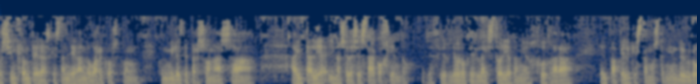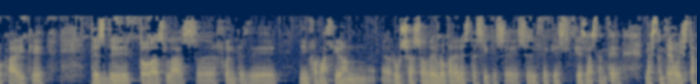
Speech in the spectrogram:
Sin Fronteras que están llegando barcos con, con miles de personas a, a, Italia y no se les está acogiendo. Es decir, yo creo que la historia también juzgará el papel que estamos teniendo Europa y que desde todas las eh, fuentes de de información eh, rusas o de Europa del Este sí que se, se dice que es, que es bastante, bastante egoísta.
